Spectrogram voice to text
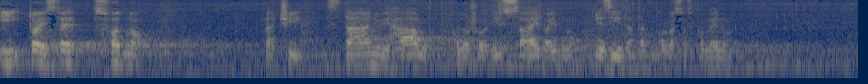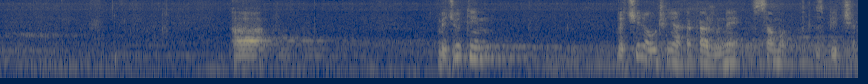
I to je sve shodno znači stanju i halu kod došao od Isusa Ajba ibn Jezida, tako koga sam spomenuo. A, međutim, većina učenjaka kažu ne, samo zbičem.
